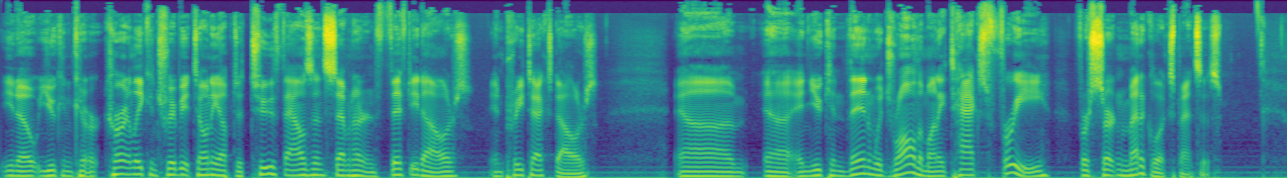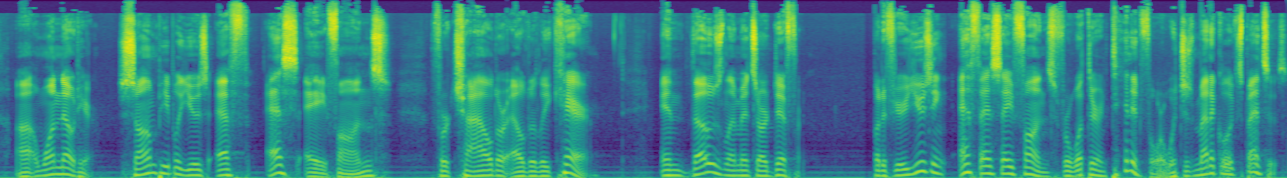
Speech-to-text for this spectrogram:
you know, you can cur- currently contribute Tony up to two thousand seven hundred and fifty dollars in pre-tax dollars, um, uh, and you can then withdraw the money tax-free for certain medical expenses. Uh, one note here: some people use FSA funds for child or elderly care, and those limits are different. But if you're using FSA funds for what they're intended for, which is medical expenses,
